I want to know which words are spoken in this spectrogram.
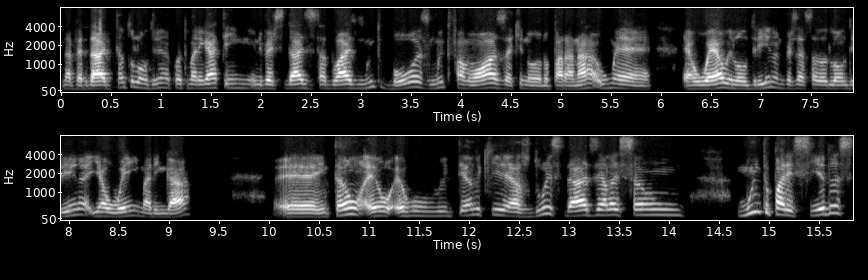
na verdade, tanto Londrina quanto Maringá, tem universidades estaduais muito boas, muito famosas aqui no, no Paraná. Uma é, é a UEL em Londrina, Universidade Estadual de Londrina, e a UEM em Maringá. É, então, eu, eu entendo que as duas cidades elas são muito parecidas,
